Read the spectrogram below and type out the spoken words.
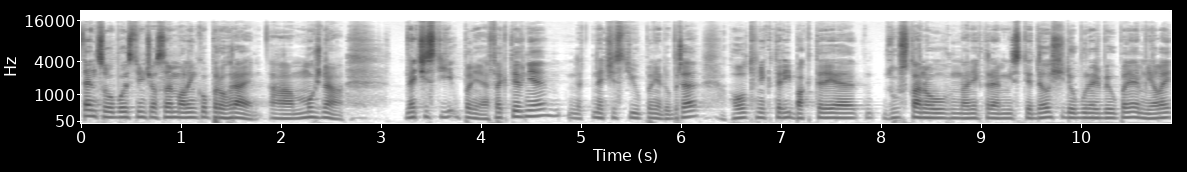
ten souboj s tím časem malinko prohraje. A možná nečistí úplně efektivně, nečistí úplně dobře. Hold některé bakterie zůstanou na některém místě delší dobu, než by úplně měly.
